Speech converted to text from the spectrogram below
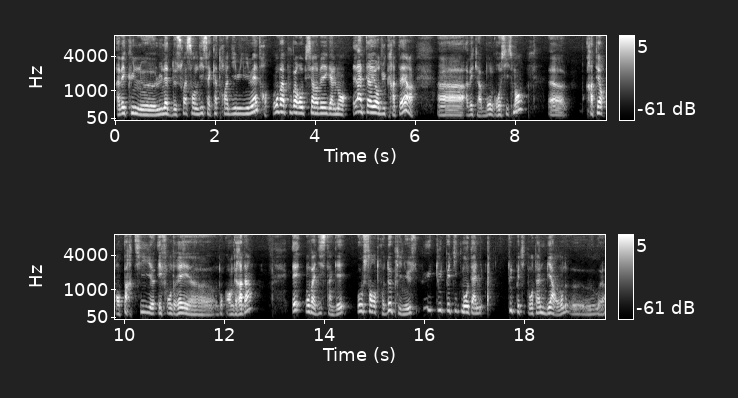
avec une lunette de 70 à 90 mm, on va pouvoir observer également l'intérieur du cratère, avec un bon grossissement. cratère en partie effondré, donc en gradin. Et on va distinguer au centre de Plinius une toute petite montagne toute petite montagne bien ronde, euh, voilà,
